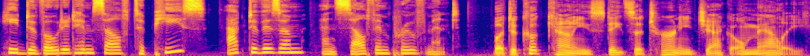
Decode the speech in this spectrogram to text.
He devoted himself to peace, activism, and self improvement. But to Cook County's state's attorney, Jack O'Malley,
